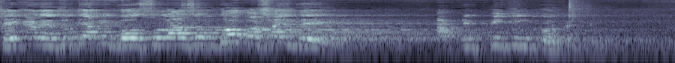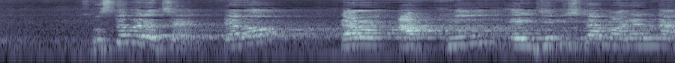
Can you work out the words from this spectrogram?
সেখানে যদি আমি গৌসুল আজমকেও বসাই দেই, আপনি পিকিং করবেন। বুঝতে পেরেছেন? কেন? কারণ আপনি এই জিনিসটা মানেন না।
